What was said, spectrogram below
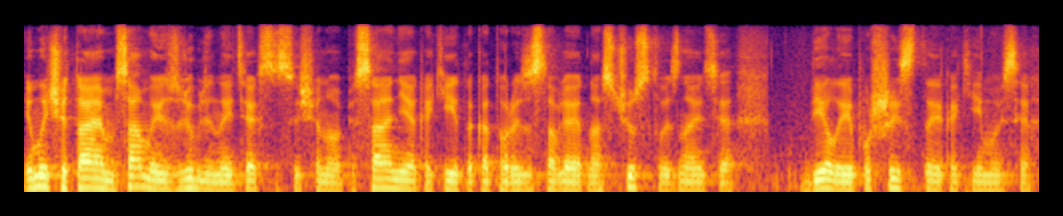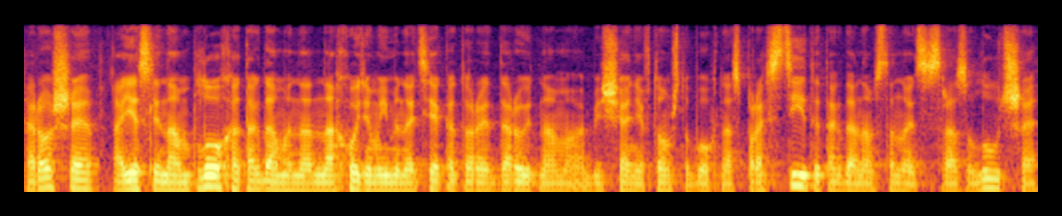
И мы читаем самые излюбленные тексты Священного Писания, какие-то, которые заставляют нас чувствовать, знаете, белые, пушистые, какие мы все хорошие. А если нам плохо, тогда мы находим именно те, которые даруют нам обещание в том, что Бог нас простит, и тогда нам становится сразу лучше.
